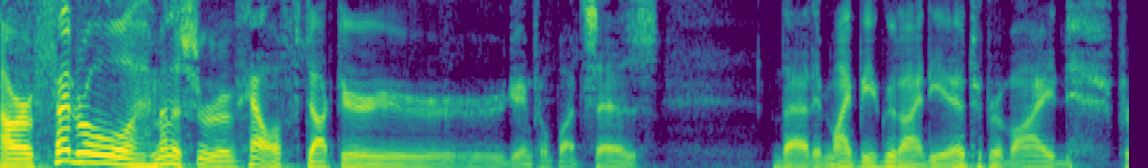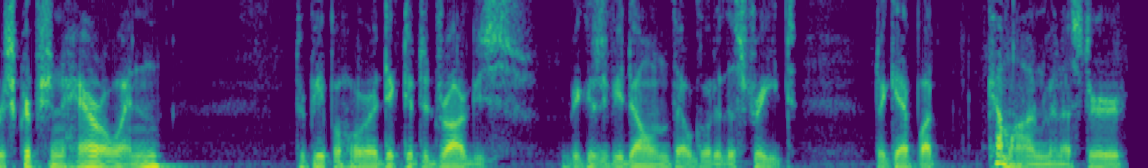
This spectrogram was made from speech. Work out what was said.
Our federal Minister of Health, Dr. Jane Philpott, says that it might be a good idea to provide prescription heroin to people who are addicted to drugs, because if you don't, they'll go to the street to get what. Come on, Minister.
